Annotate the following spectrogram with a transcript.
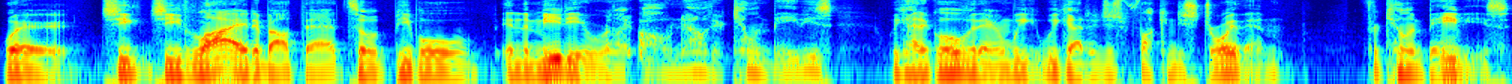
where she she lied about that. So people in the media were like oh no they're killing babies. We got to go over there and we we got to just fucking destroy them for killing babies.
